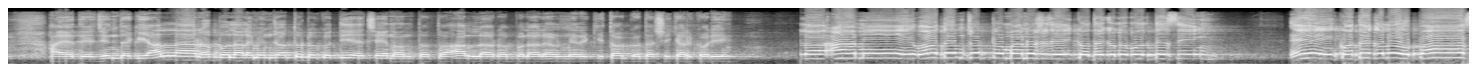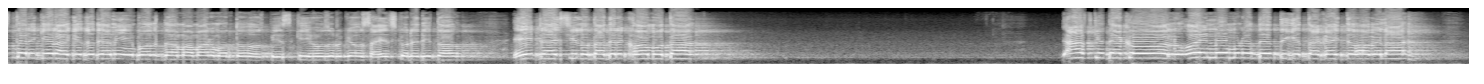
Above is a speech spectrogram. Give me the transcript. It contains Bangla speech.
হায়াতে জিন্দগি। আল্লাহ রব্বুল আলমিন যতটুকু দিয়েছেন, অন্তত আল্লাহ রব্বুল আলমিনের কৃতজ্ঞতা স্বীকার করি। আমি অদম ছোট্ট মানুষ যেই কথাগুলো বলতেছি। এই কথাগুলো পাঁচ তারিখের আগে যদি আমি বলতাম আমার মতো পিসকি হুজুরকেও সাইজ করে দিত, এইটাই ছিল তাদের ক্ষমতা। আজকে দেখুন, ওই নম্রদের দিকে তাকাইতে হবে না,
